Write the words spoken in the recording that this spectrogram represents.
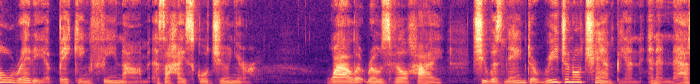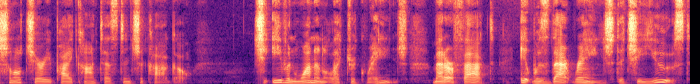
already a baking phenom as a high school junior. While at Roseville High, she was named a regional champion in a national cherry pie contest in Chicago. She even won an electric range. Matter of fact, it was that range that she used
